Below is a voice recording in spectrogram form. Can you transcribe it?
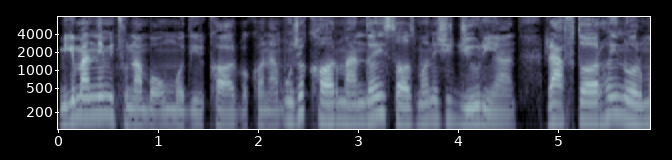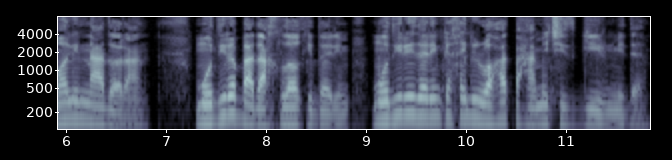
میگه من نمی‌تونم با اون مدیر کار بکنم. اونجا کارمندای سازمانش جورین رفتارهای نرمالی ندارن. مدیر بد اخلاقی داریم. مدیری داریم که خیلی راحت به همه چیز گیر میده.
